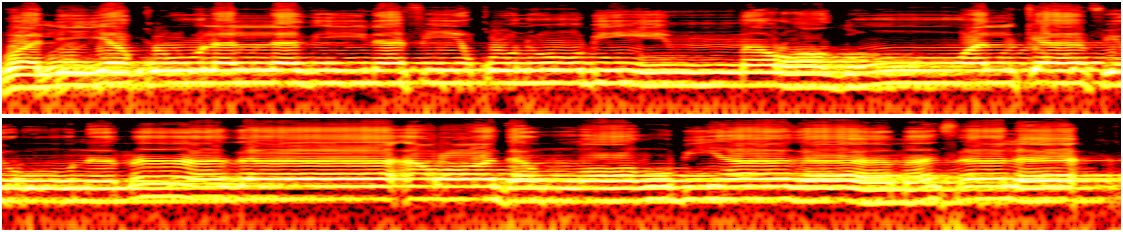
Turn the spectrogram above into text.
وليقول الذين في قلوبهم مرض والكافرون ماذا أراد الله بهذا مثلا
